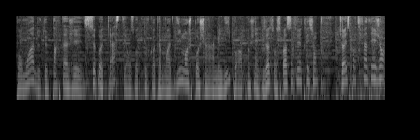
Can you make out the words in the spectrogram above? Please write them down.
pour moi de te partager ce podcast et on se retrouve quant à moi dimanche prochain à midi pour un prochain épisode sur Sport Santé Nutrition. Ciao les sportifs intelligents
